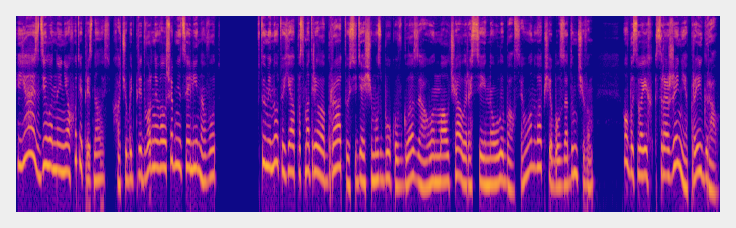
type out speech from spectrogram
я, сделанной неохотой, призналась. Хочу быть придворной волшебницей Лина, вот. В ту минуту я посмотрела брату, сидящему сбоку, в глаза. Он молчал и рассеянно улыбался. Он вообще был задумчивым. Оба своих сражения проиграл.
